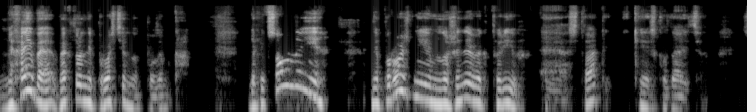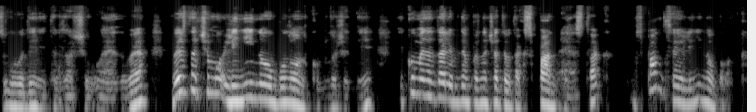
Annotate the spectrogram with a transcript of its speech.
Нехай В векторний простір над полем К. Для фіксованої непорожньої множини векторів S, так, які складаються з U1 і так далі UNV, визначимо лінійну оболонку множини, яку ми надалі будемо позначати отак спан S, так? Спан це лінійна оболонка.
